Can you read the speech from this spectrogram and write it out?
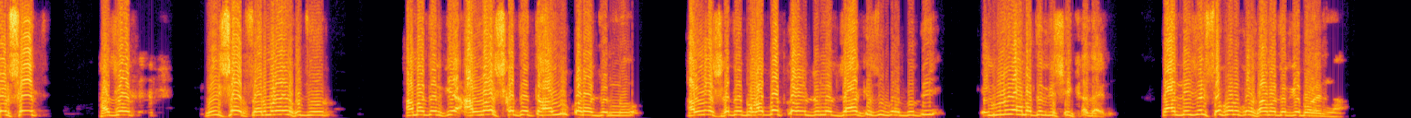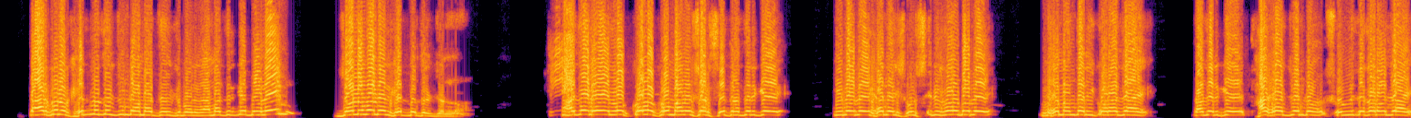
মোর্শেদ হজরত সরমরাই হুজুর আমাদেরকে আল্লাহর সাথে তাল্লুক করার জন্য আল্লাহর সাথে মহব্বত করার জন্য যা কিছু পদ্ধতি, এগুলোই আমাদেরকে শিক্ষা দেন। তার নিজস্ব কোনো কথা আমাদেরকে বলেন না। তার কোনো খেদমতের জন্য আমাদেরকে বলেন আমাদেরকে বলেন জনগণের খেদমতের জন্য। হাজার লক্ষ লক্ষ মানুষ আছে, তাদেরকে কীভাবে এখানে সুশৃঙ্খল ভাবে মেহমানদারি করা যায়, তাদেরকে থাকার জন্য সুবিধা করা যায়,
